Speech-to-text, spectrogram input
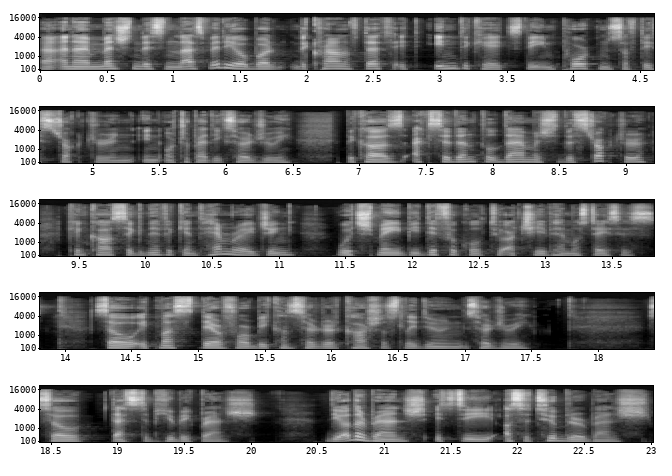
uh, and I mentioned this in last video, but the crown of death, it indicates the importance of this structure in, in orthopedic surgery, because accidental damage to the structure can cause significant hemorrhaging, which may be difficult to achieve hemostasis. So it must therefore be considered cautiously during surgery. So that's the pubic branch. The other branch is the acetabular branch.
